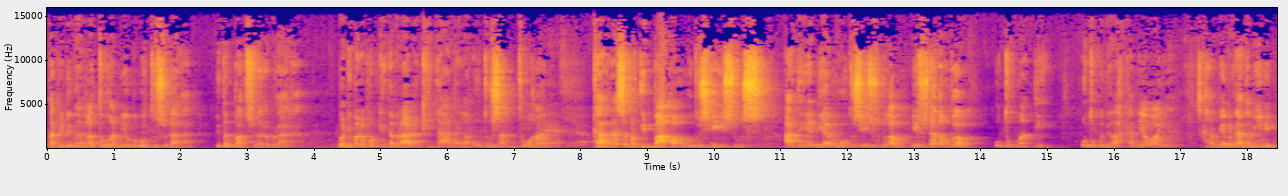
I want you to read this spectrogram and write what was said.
Tapi dengarlah Tuhan yang mengutus saudara di tempat saudara berada. Bahwa di mana pun kita berada, kita adalah utusan Tuhan. Karena seperti Bapa mengutus Yesus, artinya dia mengutus Yesus untuk apa? Yesus datang untuk apa? Untuk mati, untuk menyerahkan nyawanya. Sekarang dia berkata begini,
